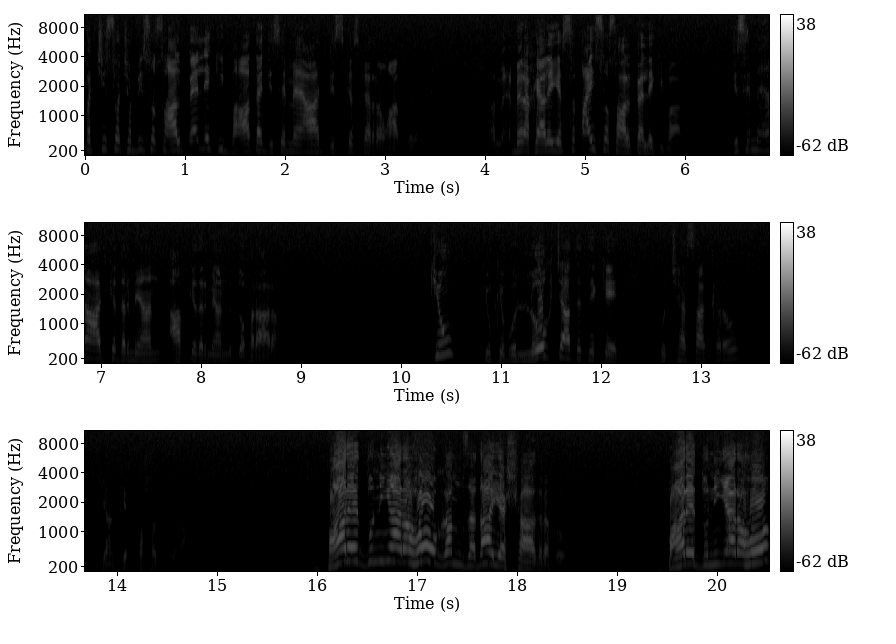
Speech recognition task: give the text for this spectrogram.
پچیس سو چھبیس سو سال پہلے کی بات ہے جسے میں آج ڈسکس کر رہا ہوں آپ کے درمیان۔ میرا خیال ہے یہ ستائیس سو سال پہلے کی بات ہے۔ جسے میں آج کے درمیان آپ کے درمیان میں دہرا رہا ہوں۔ کیوں؟ کیونکہ وہ لوگ چاہتے تھے کہ کچھ ایسا کرو یا کہ بہت یاد رکھو۔ بارے دنیا رہو، غم زدہ یا شاد رہو۔ بارے دنیا رہو،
